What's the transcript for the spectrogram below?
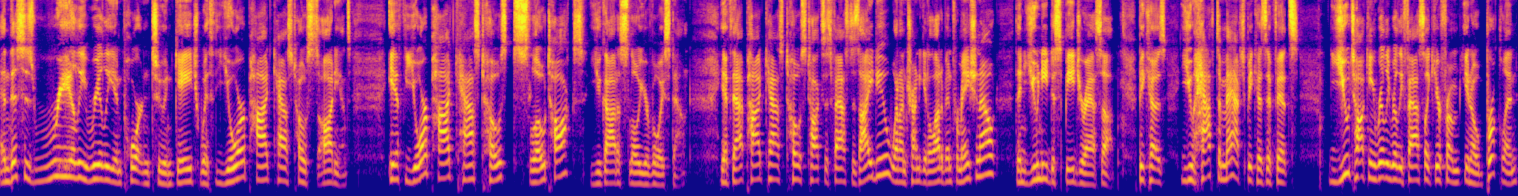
And this is really, really important to engage with your podcast host's audience if your podcast host slow talks, you got to slow your voice down. If that podcast host talks as fast as I do when I'm trying to get a lot of information out, then you need to speed your ass up because you have to match. Because if it's you talking really, really fast, like you're from, you know, Brooklyn,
